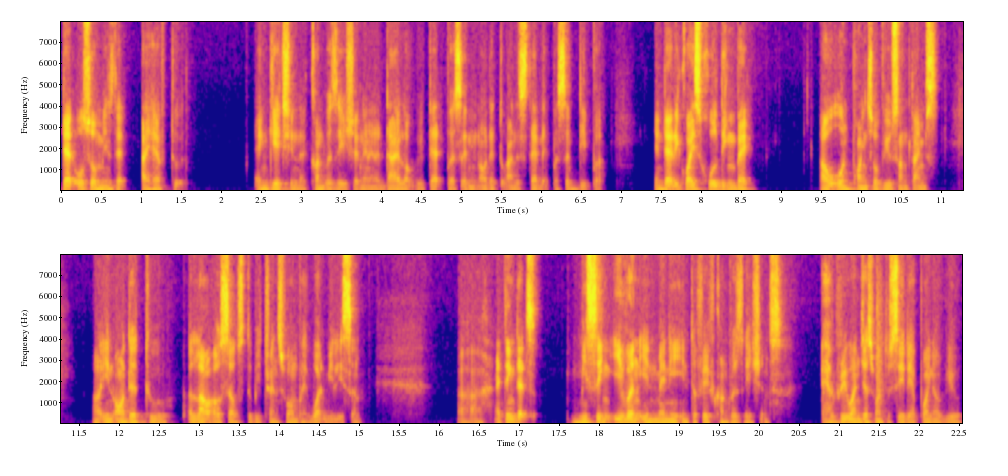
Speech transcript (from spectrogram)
That also means that I have to engage in a conversation and a dialogue with that person in order to understand that person deeper. And that requires holding back our own points of view sometimes uh, in order to allow ourselves to be transformed by what we listen. Uh, I think that's missing even in many interfaith conversations. Everyone just want to say their point of view.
